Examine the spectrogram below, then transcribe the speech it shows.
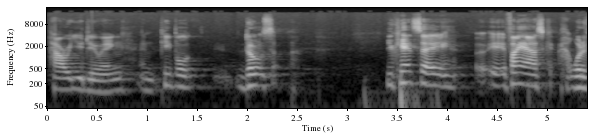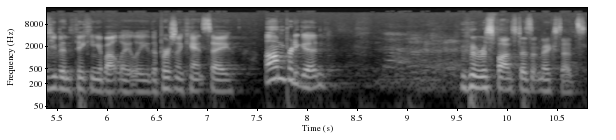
How are you doing? And people don't, you can't say, if I ask, What have you been thinking about lately? the person can't say, oh, I'm pretty good. the response doesn't make sense.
